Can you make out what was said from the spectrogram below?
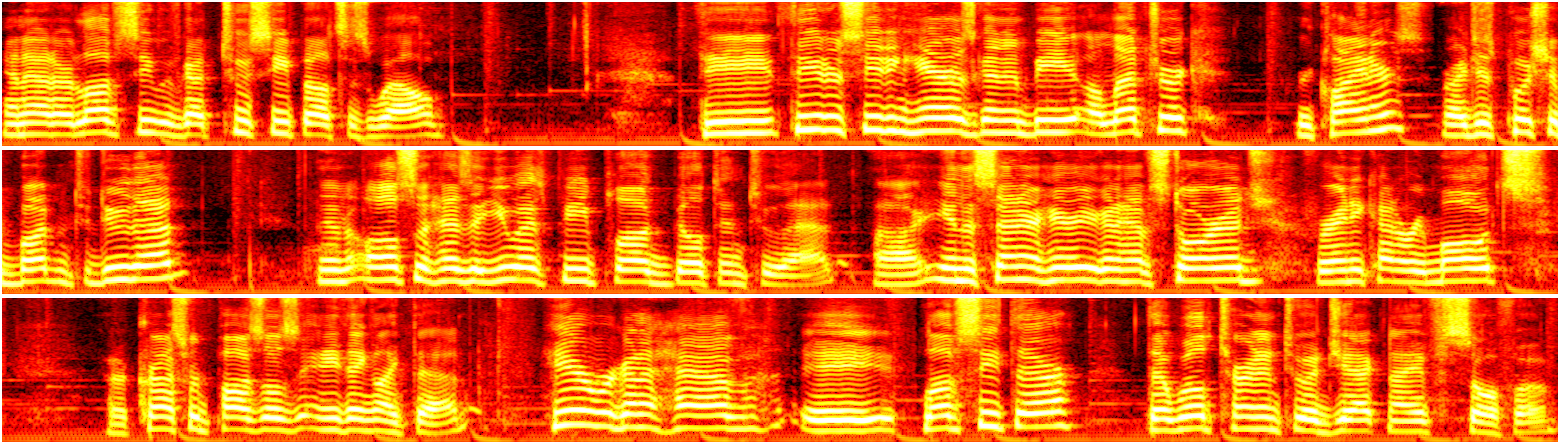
And at our love seat, we've got two seat belts as well. The theater seating here is going to be electric recliners, where I just push a button to do that. Then it also has a USB plug built into that. Uh, in the center here, you're going to have storage for any kind of remotes, uh, crossword puzzles, anything like that. Here we're going to have a love seat there that will turn into a jackknife sofa.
